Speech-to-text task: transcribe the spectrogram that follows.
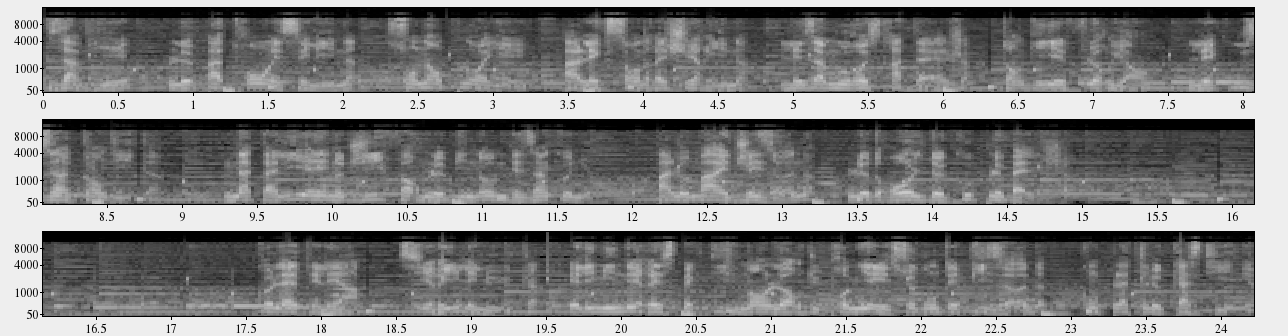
Xavier, le patron et Céline, son employé, Alexandre et Chérine, les amoureux stratèges, Tanguy et Florian, les cousins candides. Nathalie et Enoji forment le binôme des inconnus. Paloma et Jason, le drôle de couple belge. Colette et Léa, Cyril et Luc, éliminés respectivement lors du premier et second épisode, complètent le casting.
